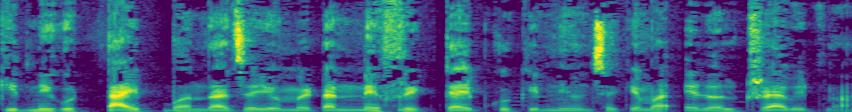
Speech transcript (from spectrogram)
किडनीको टाइप भन्दा चाहिँ यो मेटानेफ्रिक टाइपको किडनी हुन्छ केमा? एडल्ट ऱ्याबिटमा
